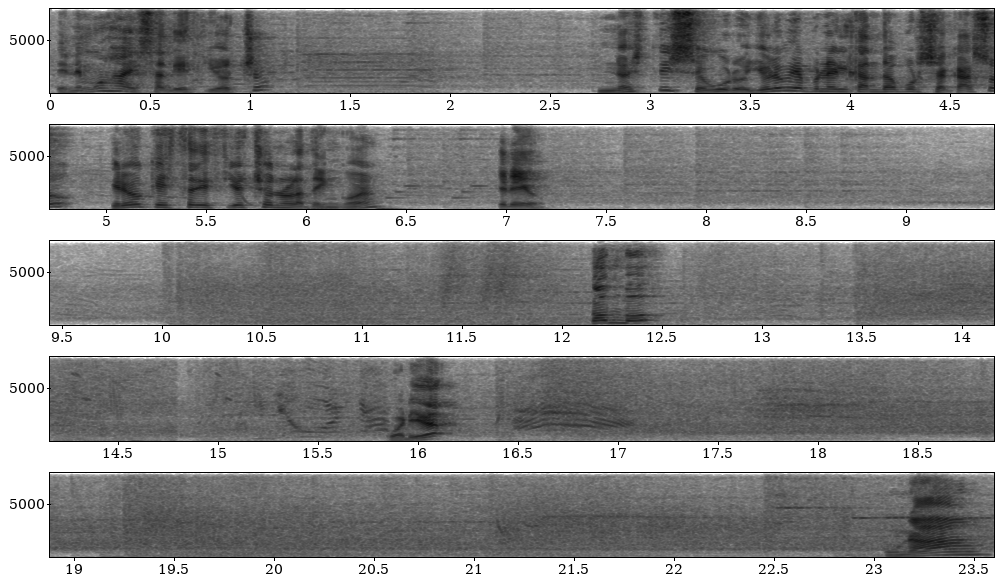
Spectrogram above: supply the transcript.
¿Tenemos a esa 18? No estoy seguro. Yo le voy a poner el candado por si acaso. Creo que esta 18 no la tengo, ¿eh? Creo. Combo. Guarida. Una.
